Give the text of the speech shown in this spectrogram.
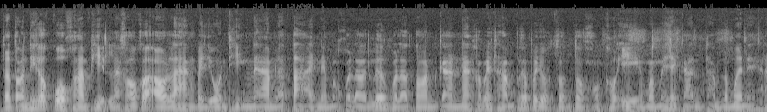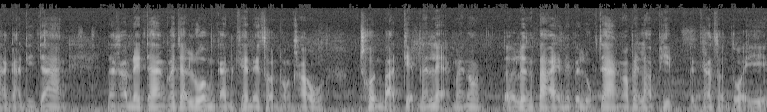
แต่ตอนที่เขากลัวความผิดแล้วเขาก็เอาร่างไปโยนทิ้งน้ำแล้วตายเนี่ยมันคนละเรื่องคนละตอนกันนะเขาไปทำเพื่อประโยชน์ส่วนตัวของเขาเอง มันไม่ใช่การทำละเมิดในทางการที่จ้างนะครับนายจ้างก็จะร่วมกันแค่ในส่วนของเขา ชนบาดเจ็บนั่นแหละ ไม่ต้องเรื่องตายเนี่ยเป็นลูกจ้างเขาไปรับผิดเป็นการส่วนตัวเอง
